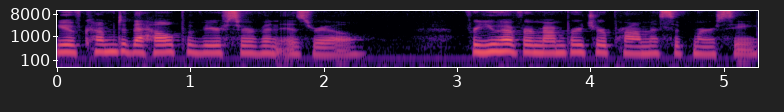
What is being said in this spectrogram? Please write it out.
You have come to the help of your servant Israel, for you have remembered your promise of mercy,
